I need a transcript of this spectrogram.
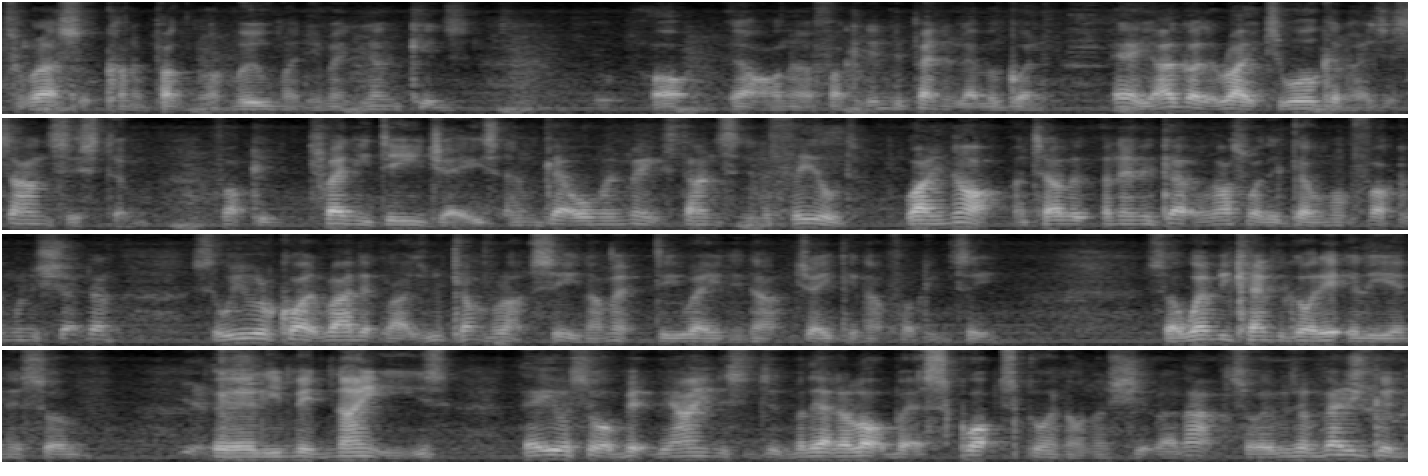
for us a kind of punk rock movement, you make young kids or, yeah, on a fucking independent level going, hey, I got the right to organise a sound system, fucking 20 DJs, and get all my mates dancing in the field. Why not? And, tell it, and then the government, that's why the government fucking want to shut down. So we were quite radicalised. We come from that scene. I met D Wayne in that, Jake in that fucking scene. So when we came to go to Italy in the sort of Yes. early mid '90s, they were sort of a bit behind us, but they had a lot of bit of squats going on and shit like that. So it was a very good,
